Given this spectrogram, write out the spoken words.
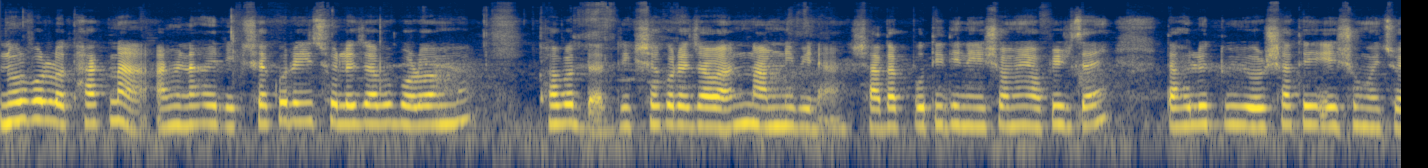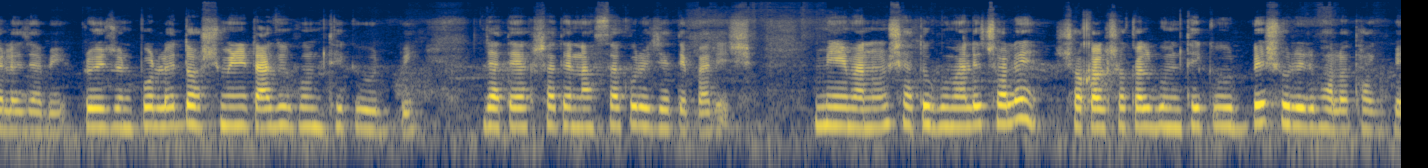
নূর বলল, থাক না, আমি না হয় রিক্সা করেই চলে যাব বড় আম্মু। খবরদার, রিক্সা করে যাওয়ার নাম নিবি না। সাদা প্রতিদিন এই সময় অফিস যায়, তাহলে তুই ওর সাথে এই সময় চলে যাবি। প্রয়োজন পড়লে দশ মিনিট আগে ঘুম থেকে উঠবি, যাতে একসাথে নাস্তা করে যেতে পারিস। মেয়ে মানুষ এত ঘুমালে চলে? সকাল সকাল ঘুম থেকে উঠবে, শরীর ভালো থাকবে।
